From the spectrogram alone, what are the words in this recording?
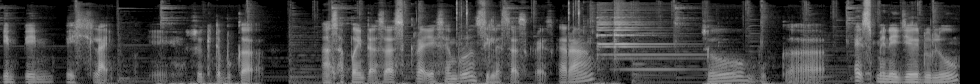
campaign page like okay. so kita buka. Uh, siapa yang tak subscribe ya Sembron sila subscribe sekarang. So buka ads manager dulu.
